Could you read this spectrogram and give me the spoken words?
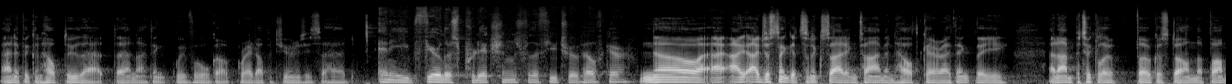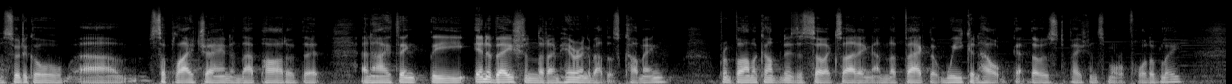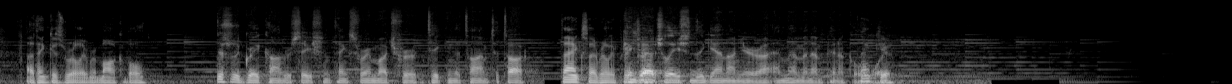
And if it can help do that, then I think we've all got great opportunities ahead. Any fearless predictions for the future of healthcare? No, I, I just think it's an exciting time in healthcare. I think the and I'm particularly focused on the pharmaceutical um, supply chain and that part of it. And I think the innovation that I'm hearing about that's coming from pharma companies is so exciting, and the fact that we can help get those to patients more affordably, I think is really remarkable. This was a great conversation. Thanks very much for taking the time to talk. Thanks, I really appreciate Congratulations it. Congratulations again on your uh, MM&M Pinnacle Thank Award. you.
